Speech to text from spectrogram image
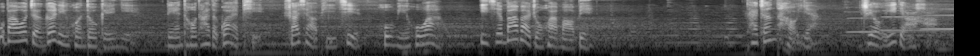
我把我整个灵魂都给你连同他的怪癖耍小脾气忽明忽暗一千八百种坏毛病。他真讨厌只有一点好。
